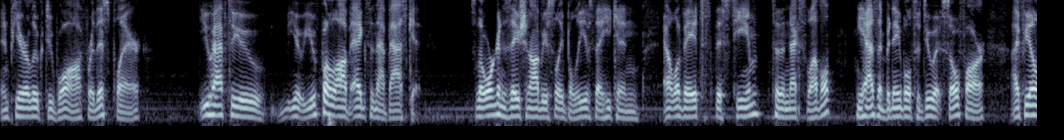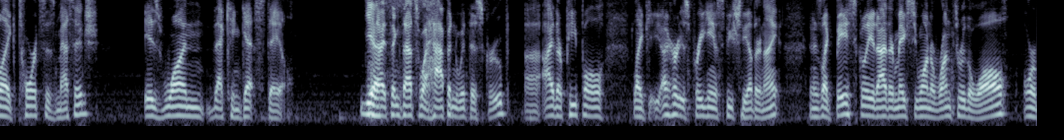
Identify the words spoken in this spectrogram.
in Pierre Luc Dubois for this player, you have to you you've put a lot of eggs in that basket. So the organization obviously believes that he can elevate this team to the next level. He hasn't been able to do it so far. I feel like Torts' message is one that can get stale. Yeah, I think that's what happened with this group. Uh, either people, like, I heard his pregame speech the other night, and it's like basically it either makes you want to run through the wall or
